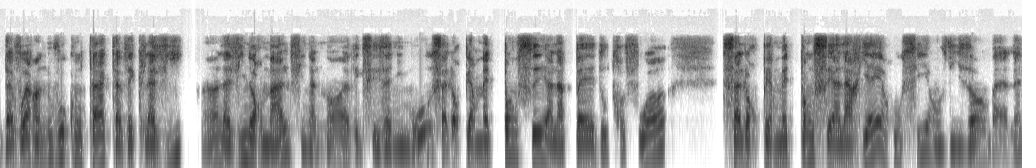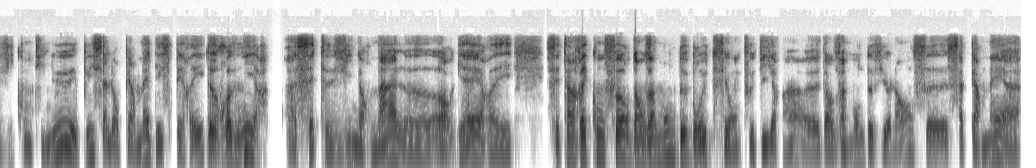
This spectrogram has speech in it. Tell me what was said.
d'avoir un nouveau contact avec la vie Hein, la vie normale finalement avec ces animaux. Ça leur permet de penser à la paix d'autrefois. Ça leur permet de penser à l'arrière aussi en se disant bah, la vie continue et puis ça leur permet d'espérer de revenir à cette vie normale euh, hors guerre et c'est un réconfort dans un monde de brut si on peut dire hein, euh, dans un monde de violence euh, ça permet à,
